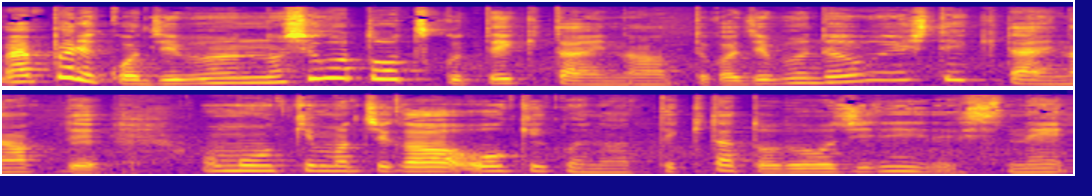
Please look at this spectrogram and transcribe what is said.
まあ、やっぱりこう自分の仕事を作っていきたいなっていうか自分で運営していきたいなって思う気持ちが大きくなってきたと同時にですね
